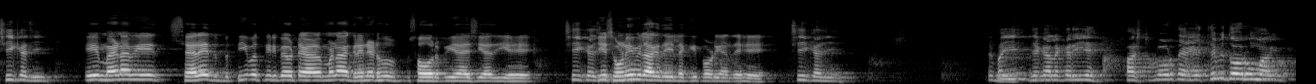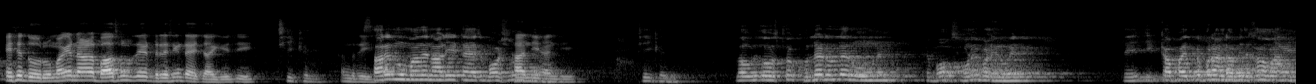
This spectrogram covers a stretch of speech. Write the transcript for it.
ਠੀਕ ਹੈ ਜੀ। ਇਹ ਮੈਣਾ ਵੀ ਸਹਿਰੇ 30 32 ਰੁਪਏ ਟਾਇਲ ਮੈਣਾ ਗ੍ਰੇਨੇਡ 100 ਰੁਪਏ ਐਸੀ ਦੀ ਇਹ। ਠੀਕ ਹੈ ਜੀ। ਜੀ ਸੋਹਣੀ ਵੀ ਲੱਗਦੀ ਜੀ ਲੱਗੀ ਪੌੜੀਆਂ ਤੇ ਇਹ। ਠੀਕ ਹੈ ਜੀ। ਤੇ ਬਾਈ ਜੇ ਗੱਲ ਕਰੀਏ ਫਸਟ ਫਲੋਰ ਤੇ ਹੈਗੇ ਇੱਥੇ ਵੀ ਦੋ ਰੂਮ ਆ ਗਏ। ਇੱਥੇ ਦੋ ਰੂਮ ਆ ਗਏ ਨਾਲ ਬਾਥਰੂਮ ਤੇ ਡਰੈਸਿੰਗ ਅਟੈਚ ਆ ਗਈ ਜੀ। ਠੀਕ ਹੈ ਜੀ। ਅੰਦਰ ਹੀ। ਸਾਰੇ ਰੂਮਾਂ ਦੇ ਨਾਲ ਹੀ ਅਟੈਚ ਵਾਸ਼ਰੂਮ ਹਾਂਜੀ ਹਾਂਜੀ। ਠੀਕ ਹੈ ਜੀ। ਲਓ ਵੀ ਦੋਸਤੋ ਖੁੱਲੇ ਡੁੱਲੇ ਰੂਮ ਨੇ ਤੇ ਬਹੁਤ ਸੋਹਣੇ ਬਣੇ ਹੋਏ ਨੇ। ਤੇ ਇੱਕ ਆਪਾਂ ਇੱਧਰ ਬਰਾਂਡਾ ਵੀ ਦਿਖਾਵਾਂਗੇ।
